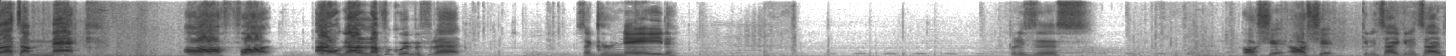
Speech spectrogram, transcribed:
that's a mech. Oh, fuck. I don't got enough equipment for that. It's a grenade. What is this? Oh, shit. Oh, shit. Get inside. Get inside.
